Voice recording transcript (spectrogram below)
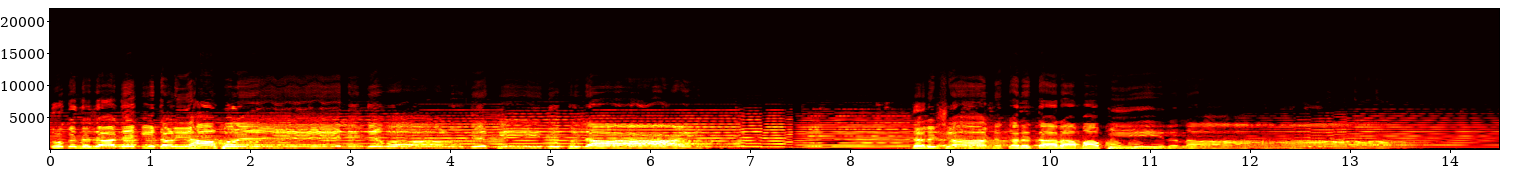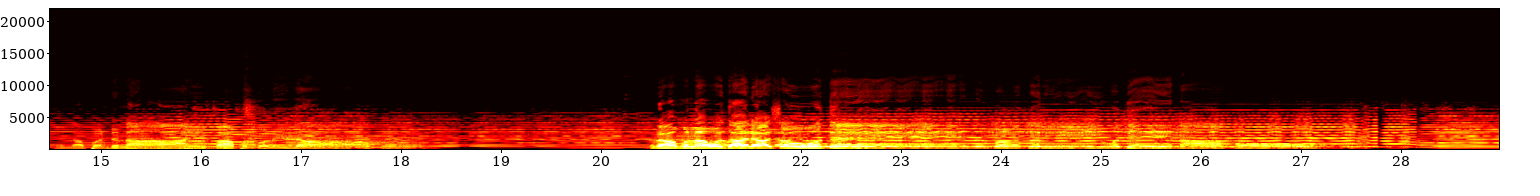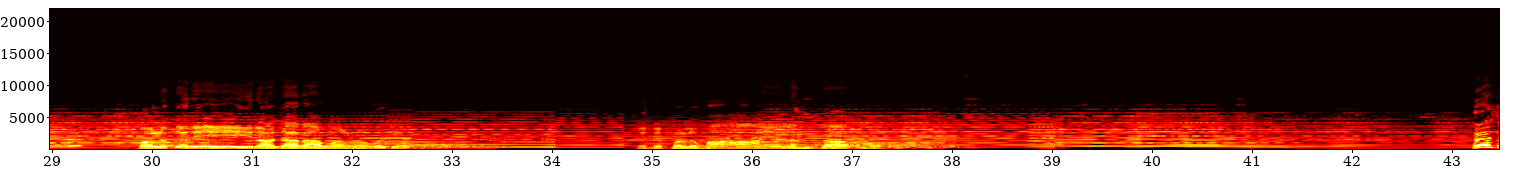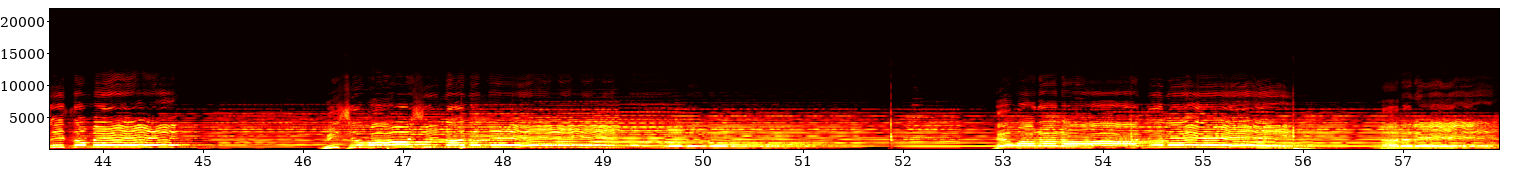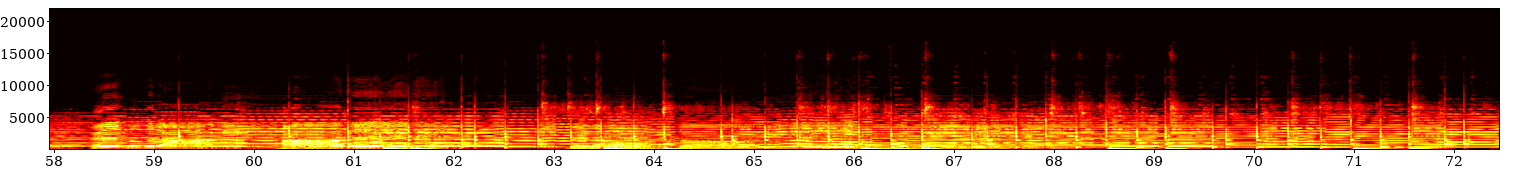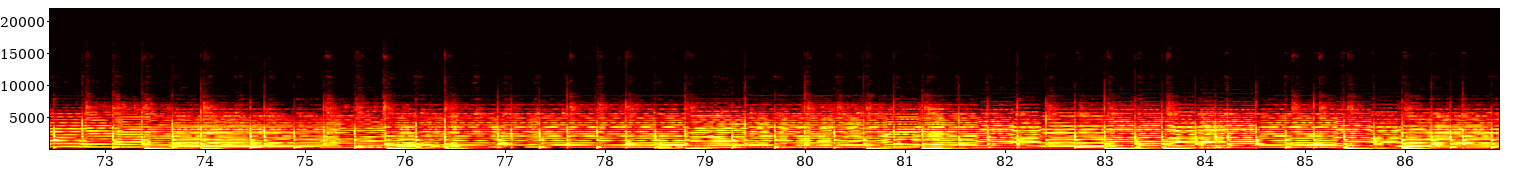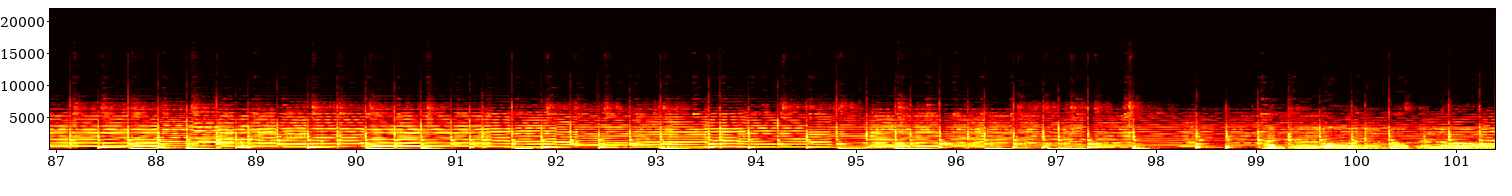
તો કે સજા દેખી ધણી હા ભરે ને દેવળ દેખી દુઃખ જાય દર્શન કરતા રામા પીરના, એના પંડના પાપ ગળી જાય રામના વધાર્યા સૌ વધે ને વધે નાખો બળ કરી રાજા રાવણ વધ્યો. એને પલમાં એ લંકા ખો. હેજી તમે વિશ્વાસ હંસલો ને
